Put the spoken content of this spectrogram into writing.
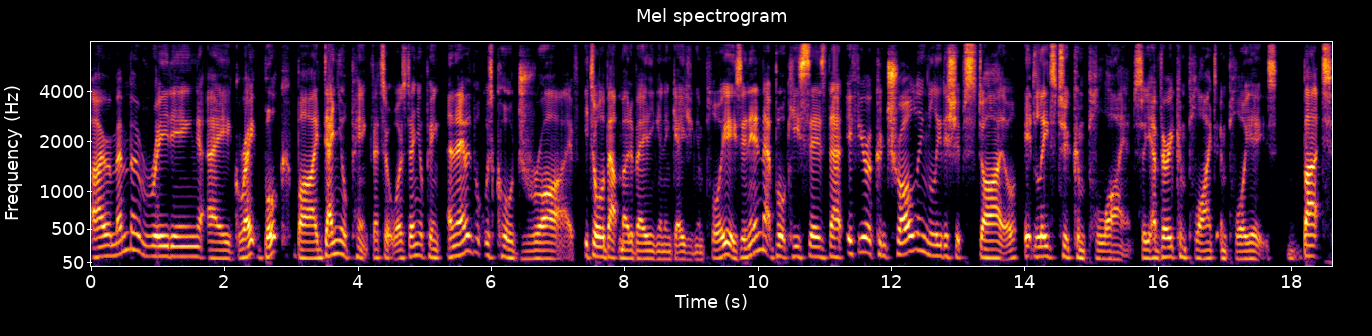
I remember reading a great book by Daniel Pink. That's who it was, Daniel Pink. And the name of the book was called Drive. It's all about motivating and engaging employees. And in that book, he says that if you're a controlling leadership style, it leads to compliance. So you have very compliant employees. But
